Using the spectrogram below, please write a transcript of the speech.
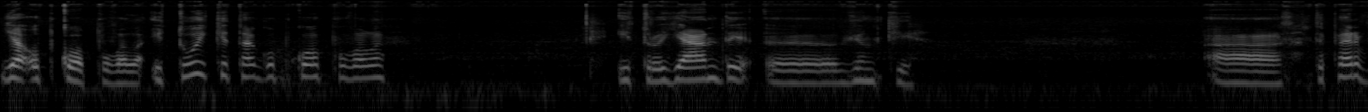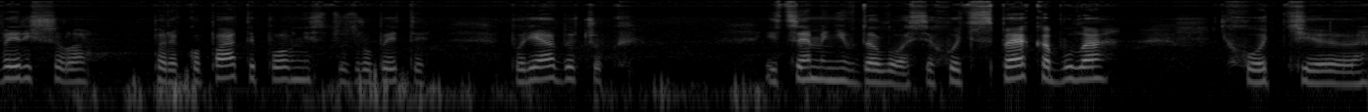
Я обкопувала. І туйки так обкопувала, і троянди е, в'юнки. А тепер вирішила перекопати повністю, зробити порядочок. І це мені вдалося. Хоч спека була, хоч е,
